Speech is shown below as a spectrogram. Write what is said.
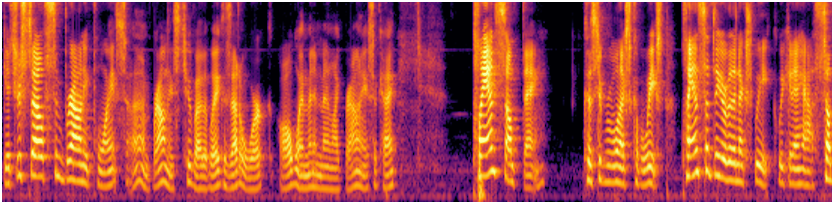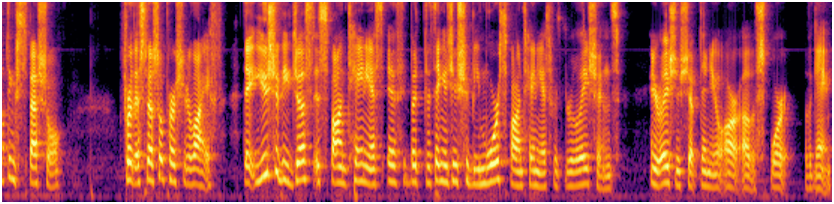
Get yourself some brownie points. Uh, brownies too, by the way, because that'll work. All women and men like brownies, okay? Plan something, because Super Bowl next couple weeks. Plan something over the next week, week and a half, something special for the special person in your life that you should be just as spontaneous if but the thing is you should be more spontaneous with your relations in your relationship than you are of a sport of a game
